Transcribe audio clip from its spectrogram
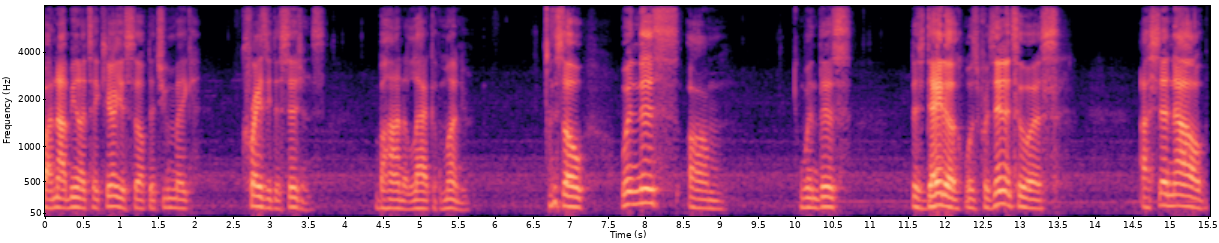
by not being able to take care of yourself that you make crazy decisions behind a lack of money. And so when this um, when this this data was presented to us, I said now,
